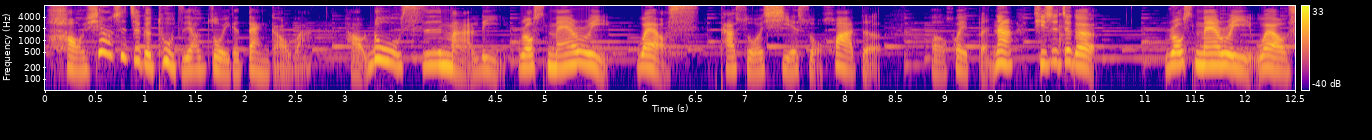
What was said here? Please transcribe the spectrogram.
好像是这个兔子要做一个蛋糕吧。好，露丝玛丽 （Rosemary Wells） 她所写所画的呃绘本。那其实这个 Rosemary Wells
